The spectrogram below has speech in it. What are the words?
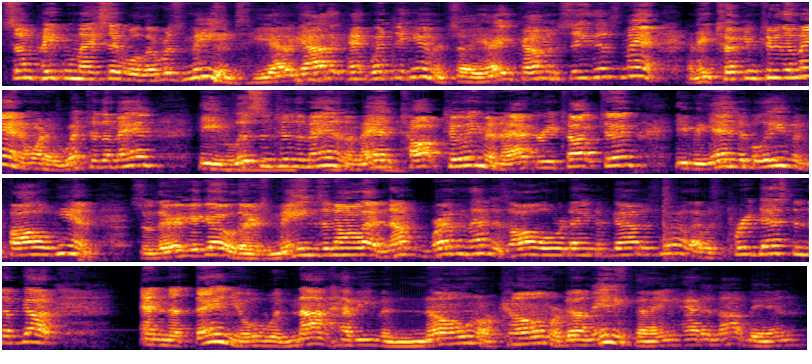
Some people may say, well, there was means. He had a guy that went to him and say, hey, come and see this man. And he took him to the man. And when he went to the man, he listened to the man and the man talked to him. And after he talked to him, he began to believe and follow him. So there you go. There's means and all that. Now, brethren, that is all ordained of God as well. That was predestined of God. And Nathaniel would not have even known or come or done anything had it not been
